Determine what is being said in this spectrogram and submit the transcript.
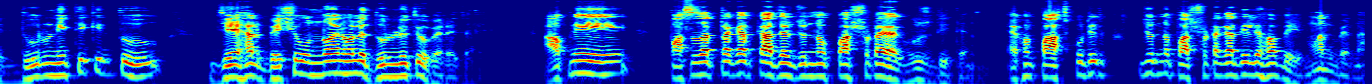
দুর্নীতি কিন্তু যে হার বেশি উন্নয়ন হলে দুর্নীতিও বেড়ে যায়। আপনি পাঁচ হাজার টাকার কাজের জন্য পাঁচশো টাকা ঘুষ দিতেন। এখন পাঁচ কোটির জন্য পাঁচশো টাকা দিলে হবে? মানবে না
